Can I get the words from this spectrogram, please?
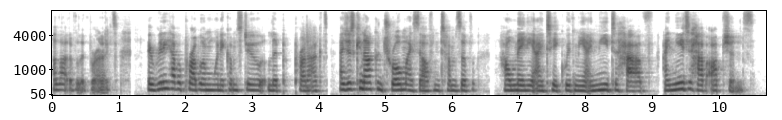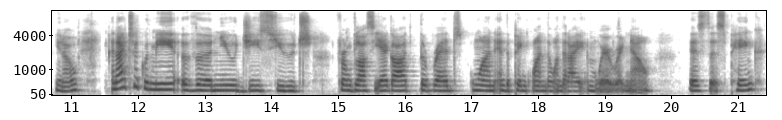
A lot of lip products. I really have a problem when it comes to lip products. I just cannot control myself in terms of how many I take with me. I need to have I need to have options, you know? And I took with me the new G Suit from Glossier. I got the red one and the pink one, the one that I am wearing right now is this pink.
